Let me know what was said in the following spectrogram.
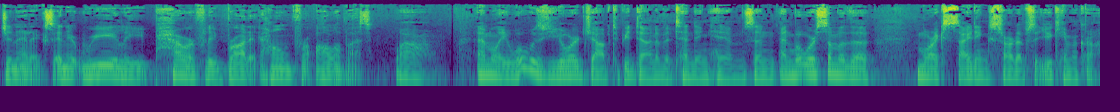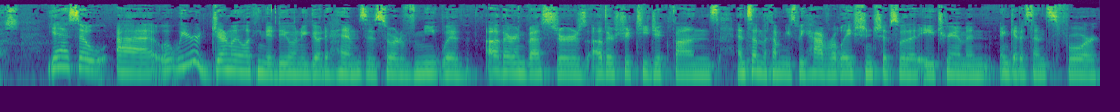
genetics. And it really powerfully brought it home for all of us. Wow. Emilie, what was your job to be done of attending HIMSS, and, and what were some of the more exciting startups that you came across? Yeah, so uh, what we are generally looking to do when we go to HIMSS is sort of meet with other investors, other strategic funds, and some of the companies we have relationships with at Atrium and, and get a sense for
